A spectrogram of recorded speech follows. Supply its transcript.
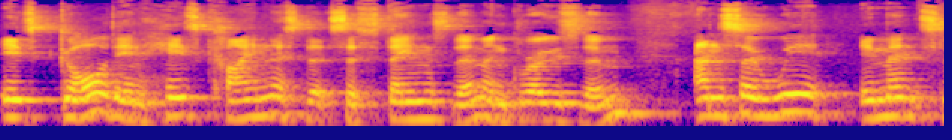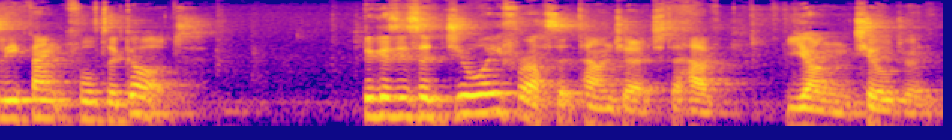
it's God, in His kindness, that sustains them and grows them. And so we're immensely thankful to God. Because it's a joy for us at Town Church to have young children.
